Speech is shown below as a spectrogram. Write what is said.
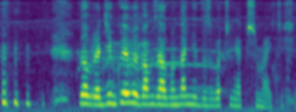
Dobra, dziękujemy Wam za oglądanie. Do zobaczenia. Trzymajcie się.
